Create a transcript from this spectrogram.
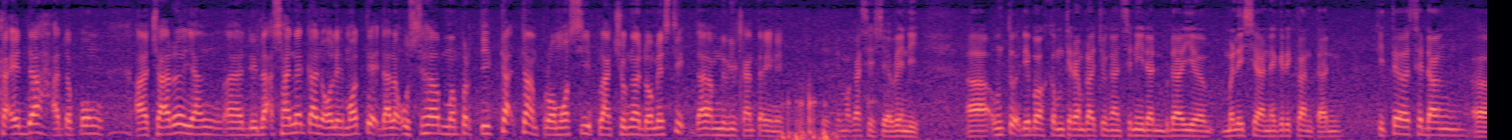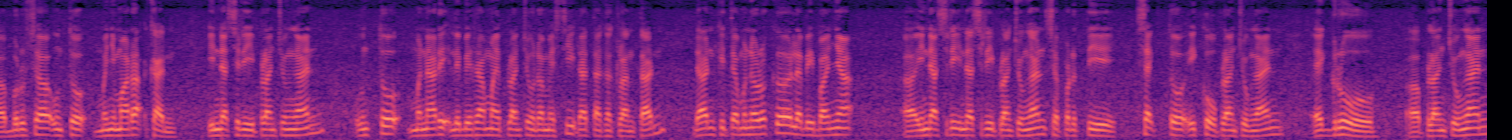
kaedah ataupun cara yang uh, dilaksanakan oleh Motek dalam usaha mempertingkatkan promosi pelancongan domestik dalam negeri Kelantan ini? Terima kasih Cik Fendi. Uh, untuk di bawah Kementerian Pelancongan Seni dan Budaya Malaysia Negeri Kelantan, kita sedang uh, berusaha untuk menyemarakkan industri pelancongan untuk menarik lebih ramai pelancong domestik datang ke Kelantan dan kita meneroka lebih banyak uh, industri-industri pelancongan seperti sektor eko pelancongan, agro uh, pelancongan,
